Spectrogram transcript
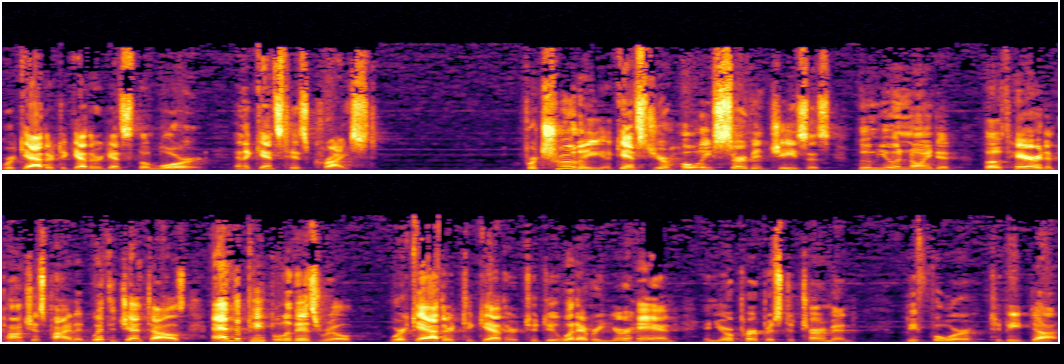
were gathered together against the Lord and against his Christ. For truly, against your holy servant Jesus, whom you anointed, both Herod and Pontius Pilate, with the Gentiles and the people of Israel, were gathered together to do whatever your hand and your purpose determined before to be done.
